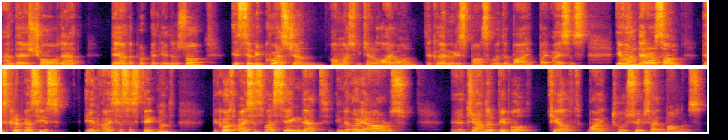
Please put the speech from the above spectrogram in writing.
and they show that they are the perpetrators. So it's a big question how much we can rely on the claiming responsibility by, by ISIS. Even there are some discrepancies in ISIS's statement because ISIS was saying that in the early hours, uh, 300 people killed by two suicide bombers.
